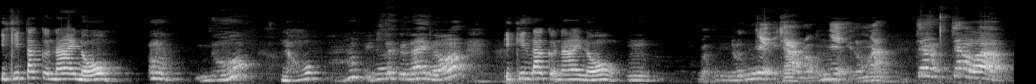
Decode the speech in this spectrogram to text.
行きたくないの？うん。の？ん行きたくないの？行きたくないの？うん。Nhẹ nhàng nó vẫn nhẹ đúng không nào? ちゃん、ちゃんは、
